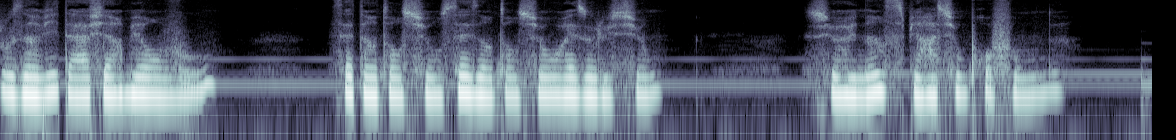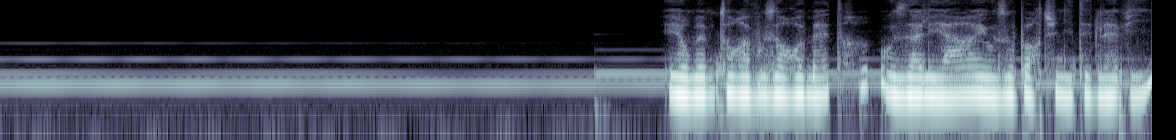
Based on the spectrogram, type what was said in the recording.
Je vous invite à affirmer en vous cette intention, ces intentions, résolutions sur une inspiration profonde. Et en même temps à vous en remettre aux aléas et aux opportunités de la vie.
